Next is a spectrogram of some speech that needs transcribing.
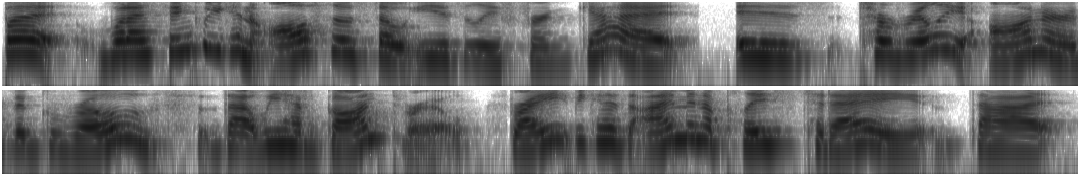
But what I think we can also so easily forget is to really honor the growth that we have gone through, right? Because I'm in a place today that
